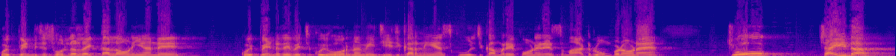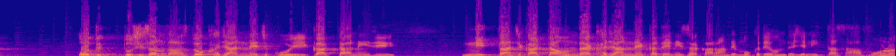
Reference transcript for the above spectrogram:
ਕੋਈ ਪਿੰਡ 'ਚ ਸੋਲਰ ਲਾਈਟਾਂ ਲਾਉਣੀਆਂ ਨੇ, ਕੋਈ ਪਿੰਡ ਦੇ ਵਿੱਚ ਕੋਈ ਹੋਰ ਨਵੀਂ ਚੀਜ਼ ਕਰਨੀ ਹੈ, ਸਕੂਲ 'ਚ ਕਮਰੇ ਪਾਉਣੇ ਨੇ ਸਮਾਰਟ ਰੂਮ ਬਣਾਉਣਾ ਹੈ, ਜੋ ਚਾਹੀਦਾ, ਉਹ ਦ- ਤੁਸੀਂ ਸਾਨੂੰ ਦੱਸ ਦਿਓ, ਖਜ਼ਾਨੇ 'ਚ ਕੋਈ ਘਾਟਾ ਨਹੀਂ ਜੀ। ਨੀਤਾਂ 'ਚ ਘਾਟਾ ਹੁੰਦਾ, ਖਜ਼ਾਨੇ ਕਦੇ ਨਹੀਂ ਸਰਕਾਰਾਂ ਦੇ ਮੁੱਕਦੇ ਹੁੰਦੇ ਜੇ ਨੀਤਾਂ ਸਾਫ਼ ਹੋਣ।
